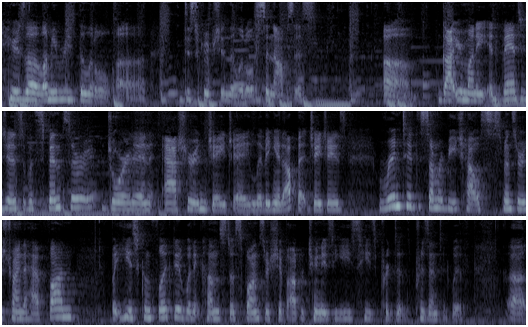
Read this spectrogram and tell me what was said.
Here's a let me read the little uh, description, the little synopsis. Um, got your money advantages with Spencer, Jordan, Asher, and JJ living it up at JJ's rented summer beach house. Spencer is trying to have fun, but he is conflicted when it comes to sponsorship opportunities he's pre- presented with. Uh,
